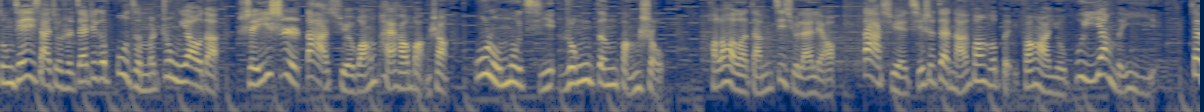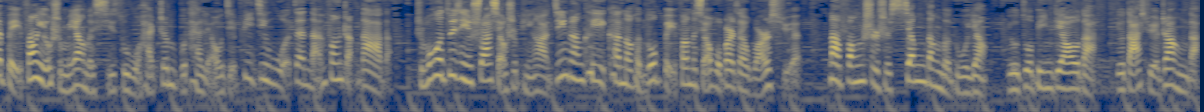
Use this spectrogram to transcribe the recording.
总结一下，就是在这个不怎么重要的谁是大雪王排行榜上，乌鲁木齐荣登榜首。好了好了，咱们继续来聊大雪。其实，在南方和北方啊，有不一样的意义。在北方有什么样的习俗，我还真不太了解。毕竟我在南方长大的。只不过最近刷小视频啊，经常可以看到很多北方的小伙伴在玩雪，那方式是相当的多样，有做冰雕的，有打雪仗的，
